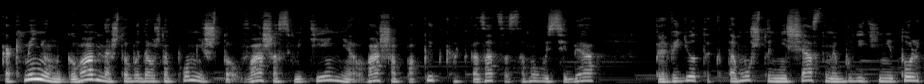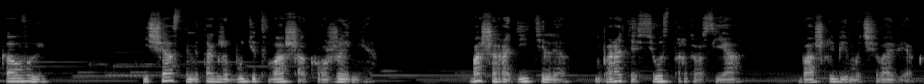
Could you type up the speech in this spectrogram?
Как минимум, главное, что вы должны помнить, что ваше смятение, ваша попытка отказаться от самого себя – приведет к тому, что несчастными будете не только вы. Несчастными также будет ваше окружение. Ваши родители, братья, сестры, друзья, ваш любимый человек.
